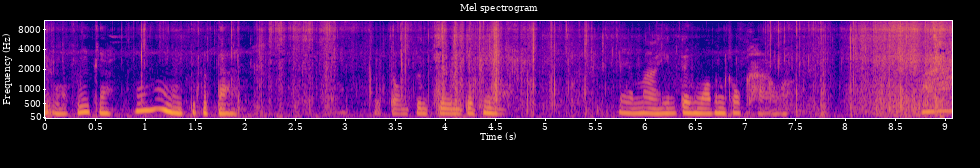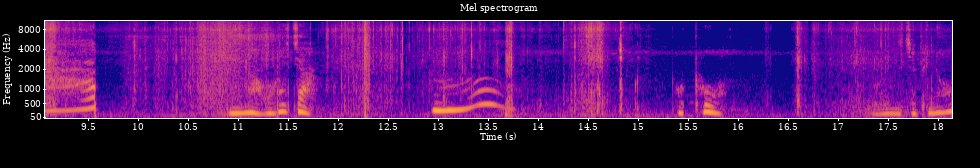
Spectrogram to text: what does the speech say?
ยออกด้วยจ้ะอ้าวตุ๊กตาไปตองตุนๆจ้ะพี่น้องแม่มาเห็นแต่หัวมันขาวๆป๊าดเหงาเลยจ้ะอืมปวดผู้นี่จ้ะพี่น้อง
